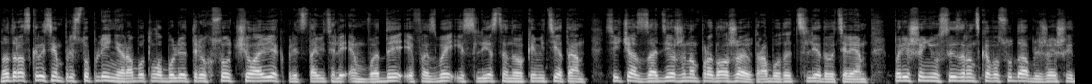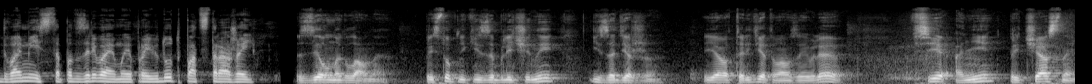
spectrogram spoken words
Над раскрытием преступления работало более 300 человек, представители МВД, ФСБ и Следственного комитета. Сейчас задержанным продолжают работать следователи. По решению Сызранского суда ближайшие два месяца подозреваемые проведут под стражей. Сделано главное. Преступники изобличены и задержаны. Я авторитетом вам заявляю, все они причастны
